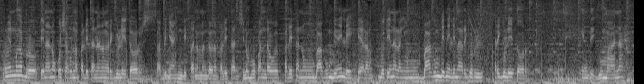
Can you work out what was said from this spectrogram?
So ngayon mga bro, tinanong ko siya kung napalitan na ng regulator. Sabi niya hindi pa naman daw napalitan. Sinubukan daw palitan ng bagong binili. Kaya lang, buti na lang yung bagong binili na regul- regulator hindi gumana.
